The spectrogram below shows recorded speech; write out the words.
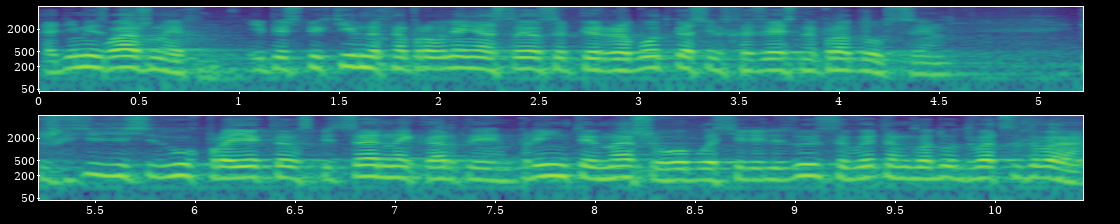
Одним из важных и перспективных направлений остается переработка сельскохозяйственной продукции. 62 проектов специальной карты, принятые в нашей области, реализуется в этом году 22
